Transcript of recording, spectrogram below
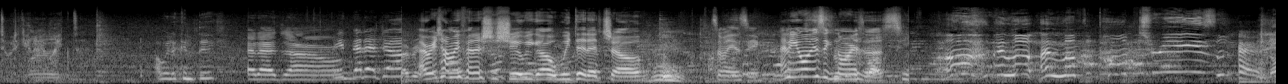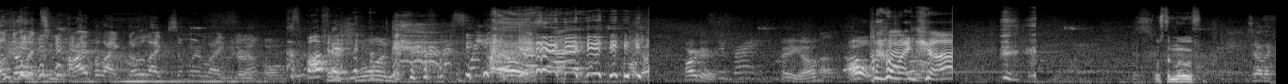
Do it again, I liked it. Are we looking thick? We did it, Joe. Every time we finish a shoot, we go, we did it, Joe. It's amazing. And he always ignores us. Oh, I love, I love the palm trees. Don't throw it too high, but like throw like somewhere like you know. Harder. There you go. Oh! Oh my god. What's the move? Is there like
